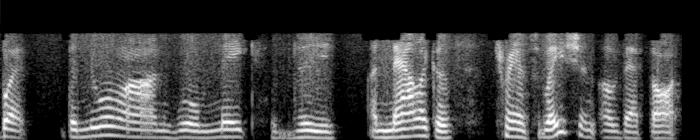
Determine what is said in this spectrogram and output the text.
but the neuron will make the analogous translation of that thought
